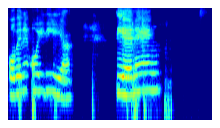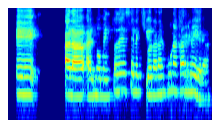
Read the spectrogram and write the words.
jóvenes hoy día tienen, eh, al momento de seleccionar alguna carrera,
